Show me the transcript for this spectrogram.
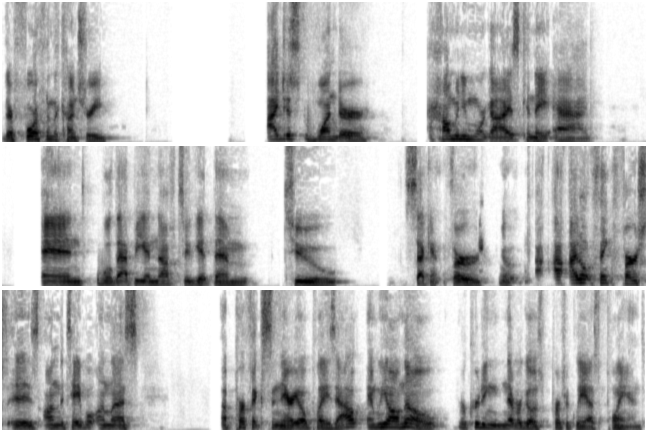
they're fourth in the country. I just wonder how many more guys can they add, and will that be enough to get them to second, third? You know, I, I don't think first is on the table unless a perfect scenario plays out. And we all know recruiting never goes perfectly as planned.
